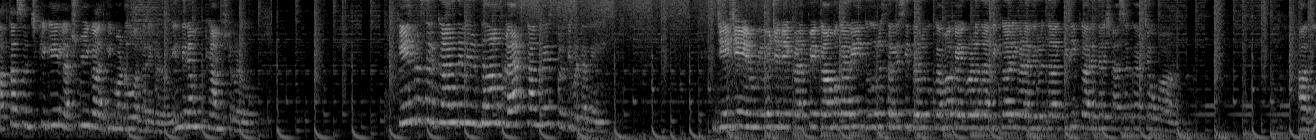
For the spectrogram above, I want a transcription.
ವಾರ್ತಾ ಸಂಚಿಕೆಗೆ ಲಕ್ಷ್ಮೀ ಗಾದ್ಗಿ ಮಾಡುವ ವಂದನೆಗಳು ಇಂದಿನ ಮುಖ್ಯಾಂಶಗಳು. ಕೇಂದ್ರ ಸರ್ಕಾರದ ವಿರುದ್ಧ ಬ್ಲಾಕ್ ಕಾಂಗ್ರೆಸ್ ಪ್ರತಿಭಟನೆ. ಜೆಜೆಎಂ ಯೋಜನೆ ಕಳಪೆ ಕಾಮಗಾರಿ, ದೂರು ಸಲ್ಲಿಸಿದ್ದರೂ ಕ್ರಮ ಕೈಗೊಳ್ಳದ ಅಧಿಕಾರಿಗಳ ವಿರುದ್ಧ ಕಿಡಿಕಾರಿದ ಶಾಸಕ ಚೌಹಾಣ್. ಹಾಗೂ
